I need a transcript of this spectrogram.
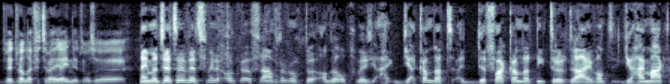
het werd wel even 2-1. Het was, uh... Nee, maar het werd, werd ook vanavond ook nog de andere opgemerkt. Ja, kan dat, de VAR kan dat niet terugdraaien, want je, hij maakt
